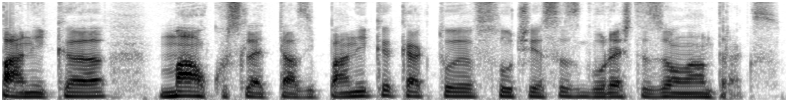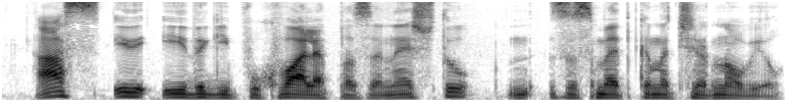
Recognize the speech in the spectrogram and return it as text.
паника, малко след тази паника, както е в случая с гореща зона Антракс. Аз и, и да ги похваля па за нещо, за сметка на Чернобил.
